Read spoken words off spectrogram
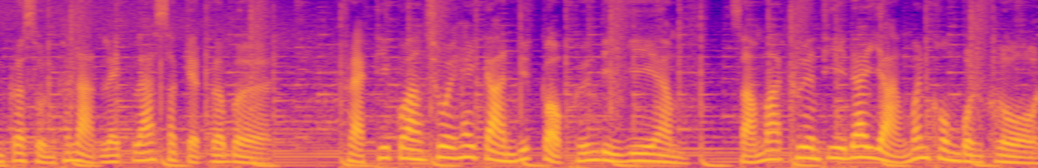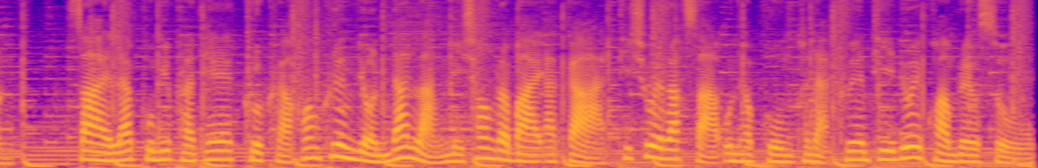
นกระสุนขนาดเล็กและสะเก็ดระเบิดแทร็กที่กว้างช่วยให้การยึดเกาะพื้นดีเยี่ยม สามารถเคลื่อนที่ได้อย่างมั่นคงบนโคลนทรายและภูมิประเทศครุขระห้องเครื่องยนต์ด้านหลังมีช่องระบายอากาศที่ช่วยรักษาอุณหภูมิขณะเคลื่อนที่ด้วยความเร็วสูง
